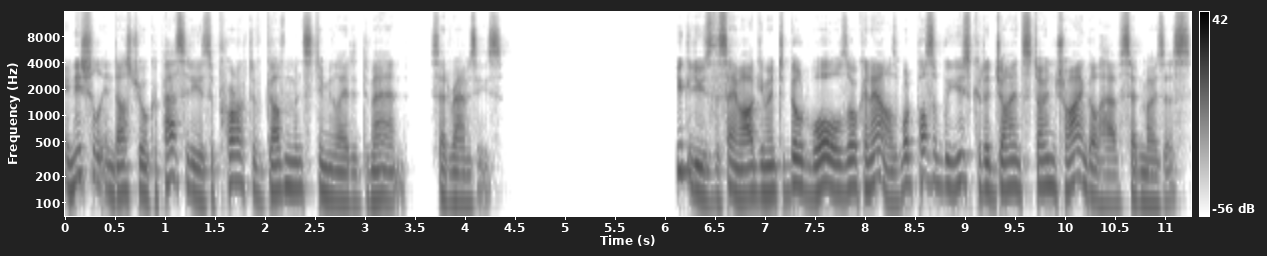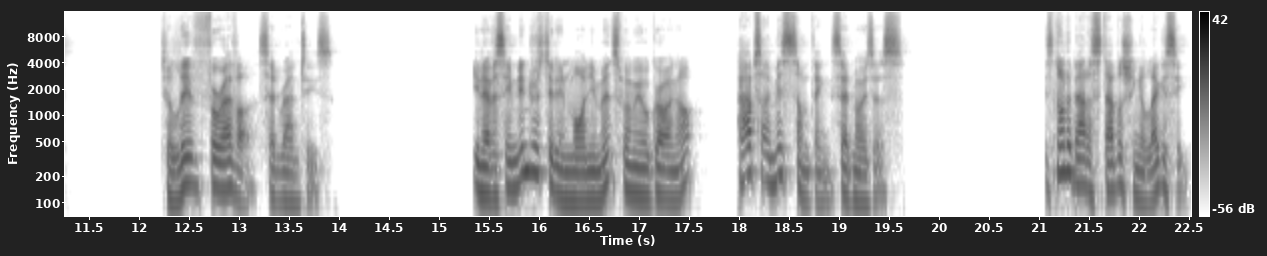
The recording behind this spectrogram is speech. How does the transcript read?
Initial industrial capacity is a product of government stimulated demand, said Ramses. You could use the same argument to build walls or canals. What possible use could a giant stone triangle have? said Moses. To live forever, said Ramses. You never seemed interested in monuments when we were growing up. Perhaps I missed something, said Moses. It's not about establishing a legacy.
